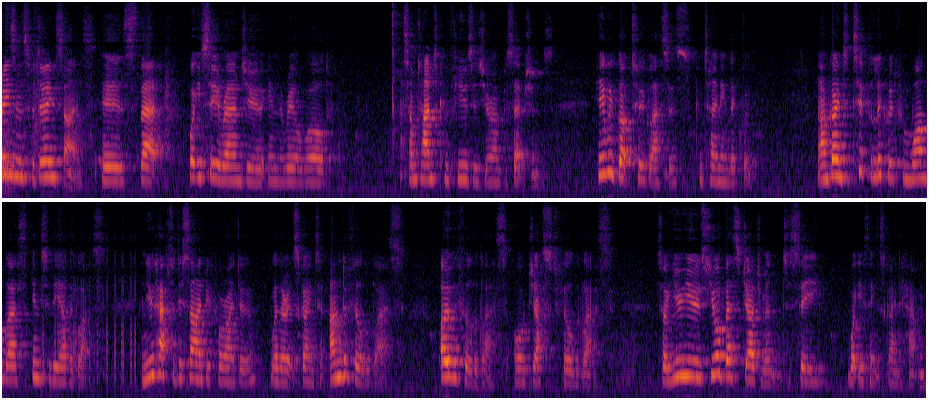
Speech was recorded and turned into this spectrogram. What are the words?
reasons for doing science is that what you see around you in the real world sometimes confuses your own perceptions. Here we've got two glasses containing liquid. Now I'm going to tip the liquid from one glass into the other glass. And you have to decide before I do whether it's going to underfill the glass, overfill the glass, or just fill the glass. So you use your best judgment to see what you think is going to happen.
